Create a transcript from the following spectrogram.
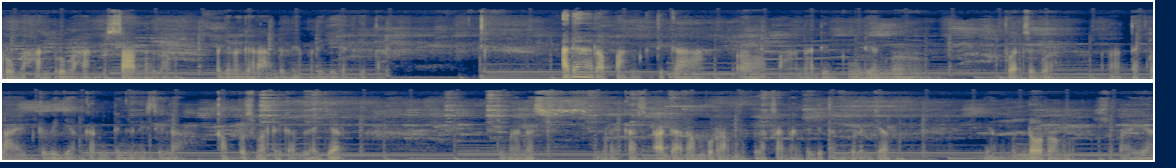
perubahan-perubahan uh, besar dalam penyelenggaraan dunia pendidikan kita. Ada harapan ketika uh, Pak Nadiem kemudian membuat sebuah uh, tagline kebijakan dengan istilah kampus merdeka belajar di mana mereka ada rambu-rambu pelaksanaan kegiatan belajar yang mendorong supaya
